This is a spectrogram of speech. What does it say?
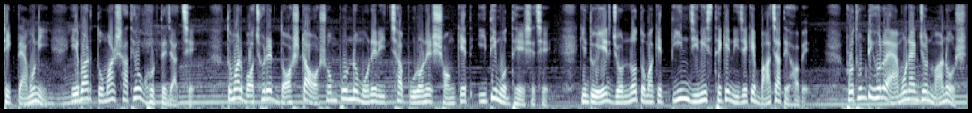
ঠিক তেমনি এবার তোমার সাথেও ঘটতে যাচ্ছে। তোমার বছরের দশটা অসম্পূর্ণ মনের ইচ্ছা পূরণের সংকেত ইতিমধ্যে এসেছে। কিন্তু এর জন্য তোমাকে তিন জিনিস থেকে নিজেকে বাঁচাতে হবে। প্রথমটি হলো এমন একজন মানুষ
